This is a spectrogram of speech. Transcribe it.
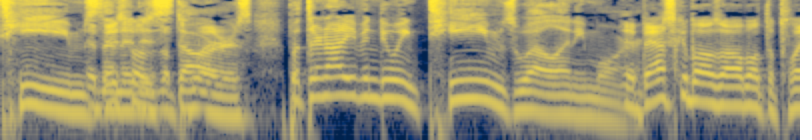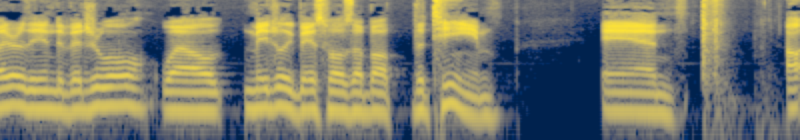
teams Yeah, than it is the player. stars. But they're not even doing teams well anymore. Yeah, basketball is all about the player, the individual. Well, Major League Baseball is about the team, and uh,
